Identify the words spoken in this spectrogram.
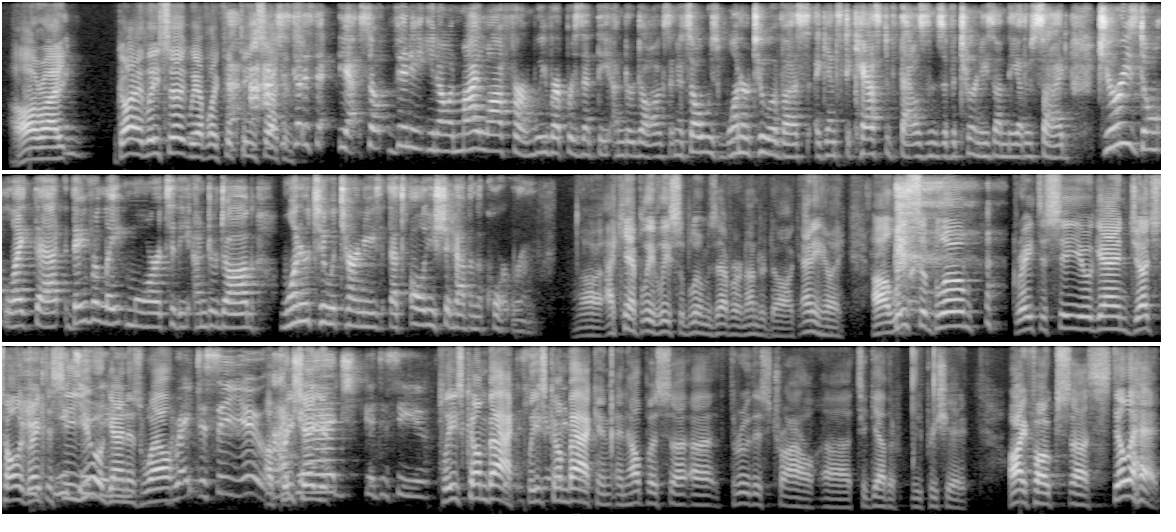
All right. And Go ahead, Lisa. We have like 15 I, seconds. I was just going to say, yeah. So, Vinnie, you know, in my law firm, we represent the underdogs, and it's always one or two of us against a cast of thousands of attorneys on the other side. Juries don't like that. They relate more to the underdog, one or two attorneys. That's all you should have in the courtroom. Uh, I can't believe Lisa Bloom is ever an underdog. Anyway, uh, Lisa Bloom, great to see you again. Judge Toler, great to see you, you again as well. Great to see you. Appreciate Hi, Judge. you. Good to see you. Please come back. Please come Lisa. back and, and help us uh, uh, through this trial uh, together. We appreciate it. All right, folks, uh, still ahead.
